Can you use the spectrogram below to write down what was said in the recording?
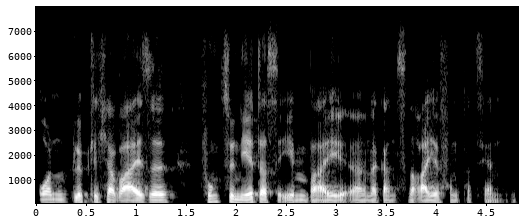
und glücklicherweise funktioniert das eben bei äh, einer ganzen Reihe von Patienten.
